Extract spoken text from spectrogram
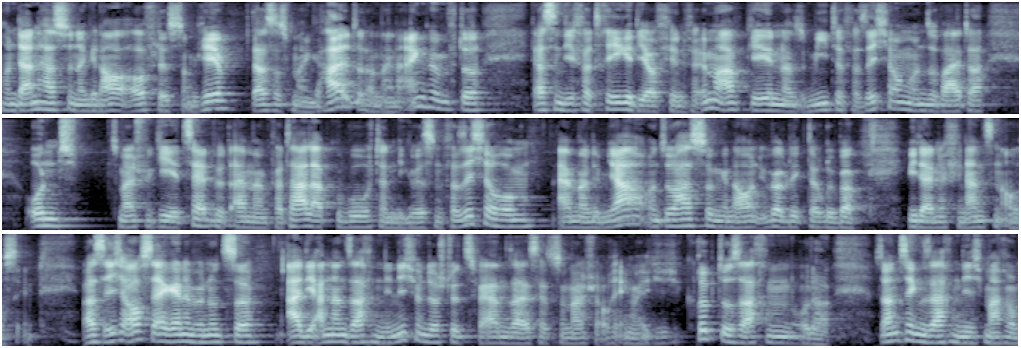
Und dann hast du eine genaue Auflistung, okay, das ist mein Gehalt oder meine Einkünfte, das sind die Verträge, die auf jeden Fall immer abgehen, also Miete, Versicherung und so weiter. Und zum Beispiel GEZ wird einmal im Quartal abgebucht, dann die gewissen Versicherungen einmal im Jahr und so hast du einen genauen Überblick darüber, wie deine Finanzen aussehen. Was ich auch sehr gerne benutze, all die anderen Sachen, die nicht unterstützt werden, sei es jetzt zum Beispiel auch irgendwelche Kryptosachen oder sonstigen Sachen, die ich mache.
